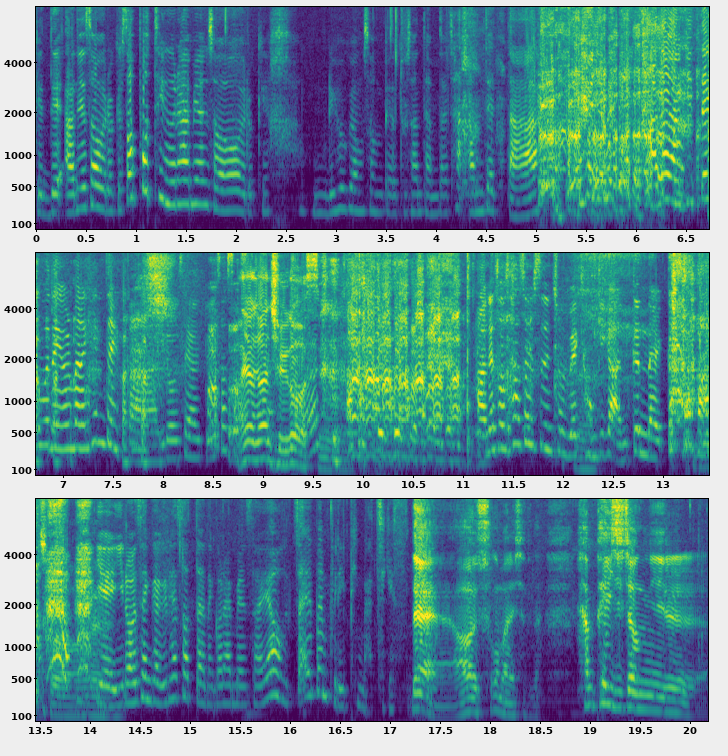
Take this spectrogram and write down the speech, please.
이렇게 내 안에서 이렇게 서포팅을 하면서 이렇게 하, 우리 효경 선배가 두산 담당 참안 됐다. 왜냐면 다 나가기 때문에 얼마나 힘들까 이런 생각도 했었어요. 아니요, 전 즐거웠습니다. 안에서 사설 쓰는 좀 왜 경기가 안 끝날까? 그렇죠. 네. 예, 이런 생각을 했었다는 걸 하면서요. 짧은 브리핑 마치겠습니다. 네, 아 수고 많으셨습니다. 한 페이지 정리를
